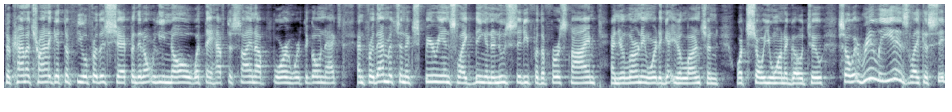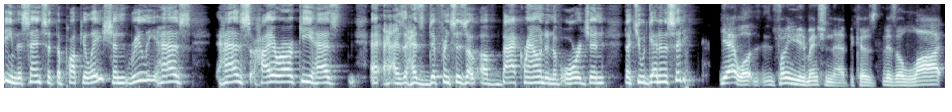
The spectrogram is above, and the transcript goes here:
They're kind of trying to get the feel for the ship and they don't really know what they have to sign up for and where to go next. And for them, it's an experience like being in a new city for the first time and you're learning where to get your lunch and what show you want to go to. So it really is like a city in the sense that the population really has has hierarchy, has has has differences of, of background and of origin that you would get in a city. Yeah, well, funny you mentioned that because there's a lot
